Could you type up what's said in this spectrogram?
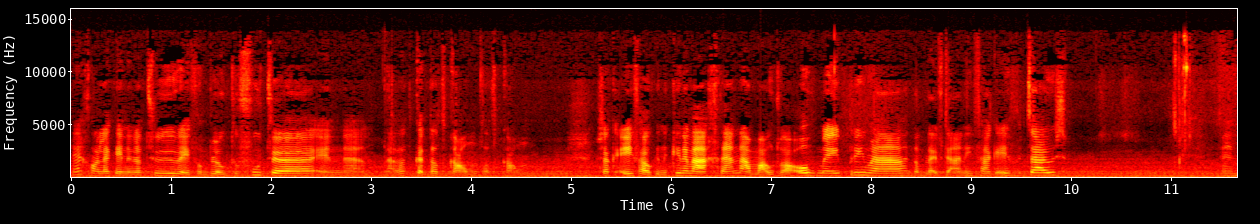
Hè, gewoon lekker in de natuur, even blote voeten. En uh, nou, dat, dat kan, dat kan. Dus ik even ook in de kinderwagen gedaan. Nou, Mout wel ook mee, prima. Dan blijft Dani vaak even thuis. En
